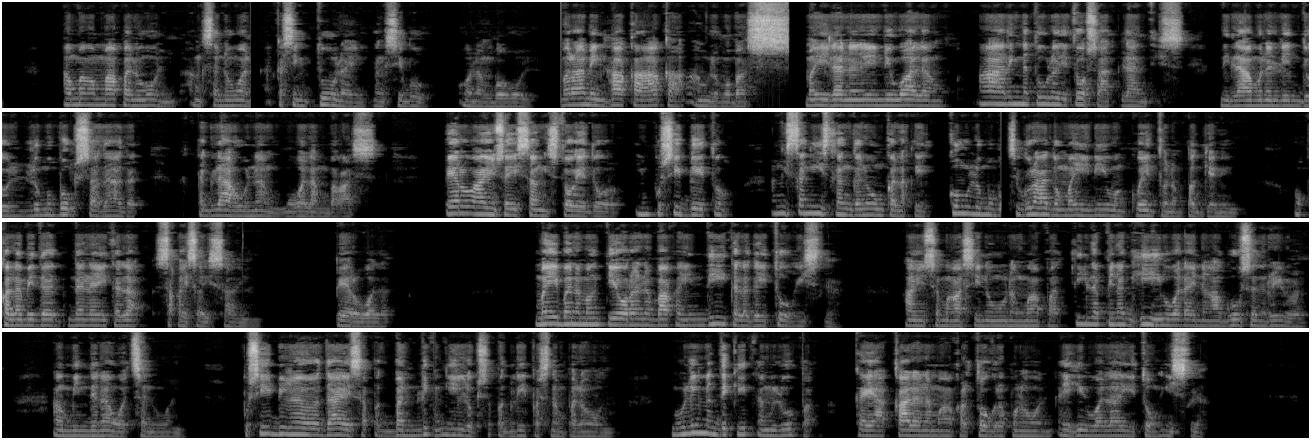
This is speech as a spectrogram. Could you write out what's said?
ang mga mapa noon ang San Juan ay kasing tunay ng Cebu o ng Bohol. Maraming haka-haka ang lumabas. May ilan na naniniwalang maaaring natulad ito sa Atlantis. Nilamon ng lindol, lumubog sa dagat at naglaho ng walang bakas. Pero ayon sa isang historiador, imposible ito. Ang isang islang ganoong kalaki, kung lumubog, siguradong may iniwang kwento ng pagyanin o kalamidad na naitala sa kaysaysayan. Pero wala. May iba namang teorya na baka hindi talaga ito isla. Ayon sa mga sinuunang mapa, tila pinaghihiwalay ng Agusan River ang Mindanao at San Juan. Posible na dahil sa pagbanlik ng ilog sa paglipas ng panahon. Muling nagdikit ang lupa, kaya akala ng mga kartograpo noon ay hiwalay itong isla.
